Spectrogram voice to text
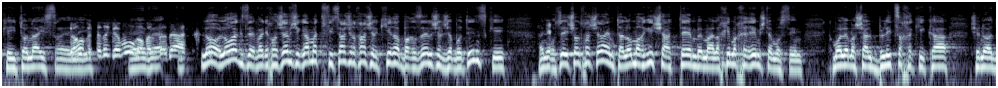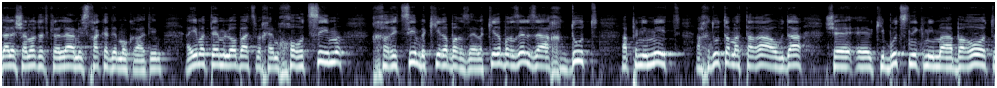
כעיתונאי ישראלי. לא, בסדר גמור, אבל אתה יודע... לא, לא רק זה, ואני חושב שגם התפיסה שלך של קיר הברזל של ז'בוטינסקי, אני רוצה לשאול אותך שאלה, אם אתה לא מרגיש שאתם במהלכים אחרים שאתם עושים, כמו למשל בליץ החקיקה שנועדה לשנות את כללי המשחק הדמוקרטיים, האם אתם לא בעצמכם חורצים חריצים בקיר הברזל? הקיר הברזל זה האחדות הפנימית, אחדות המטרה, העובדה שקיבוצניק ממעברות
